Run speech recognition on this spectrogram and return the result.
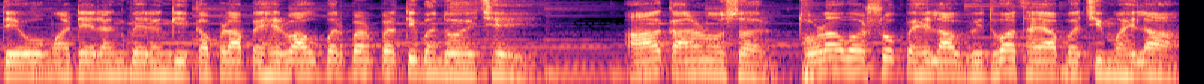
તેઓ માટે રંગબેરંગી કપડાં પહેરવા ઉપર પણ પ્રતિબંધ હોય છે. આ કારણોસર થોડા વર્ષો પહેલા વિધવા થયા પછી મહિલા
